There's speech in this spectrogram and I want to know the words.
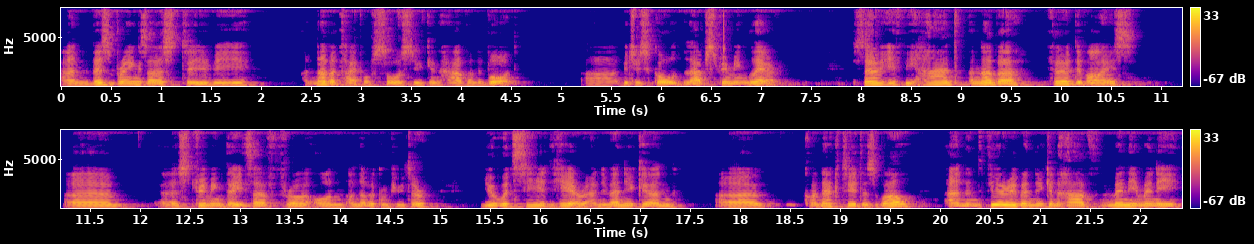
And this brings us to the another type of source you can have on the board, uh, which is called lab streaming layer. So if we had another third device um, uh, streaming data from on another computer, you would see it here. And then you can uh, connect it as well. And in theory then you can have many many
